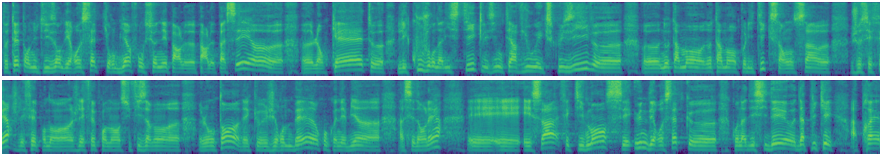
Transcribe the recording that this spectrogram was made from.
peut-être en utilisant des recettes qui ont bien fonctionné par le, par le passé, hein, euh, l'enquête, euh, les coûts journalistiques, les interviews exclusives, notamment, notamment en politique. Ça, ça je sais faire. Je l'ai fait pendant, je l'ai fait pendant suffisamment longtemps avec Jérôme Bay, hein, qu'on connaît bien assez dans l'air. Et, et, ça, effectivement, c'est une des recettes que qu'on a décidé d'appliquer. Après,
